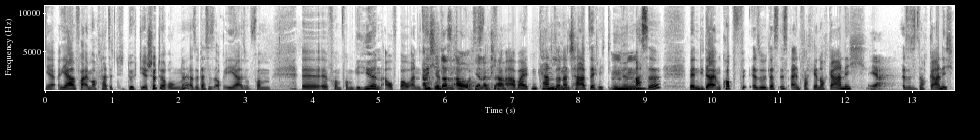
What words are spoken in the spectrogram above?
Ja, ja, vor allem auch tatsächlich durch die Erschütterung. Ne? Also das ist auch eher also vom, äh, vom, vom Gehirnaufbau an sich. Ach so, also das nicht, auch, ja, na klar. Arbeiten kann, Liegend. sondern tatsächlich die mhm. Gehirnmasse, wenn die da im Kopf, also das ist einfach ja noch gar nicht, ja. also es ist noch gar nicht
